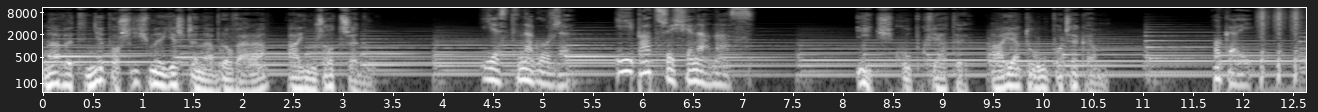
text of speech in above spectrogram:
Nawet nie poszliśmy jeszcze na browara, a już odszedł. Jest na górze. I patrzy się na nas. Idź kup kwiaty, a ja tu poczekam. Okej. No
